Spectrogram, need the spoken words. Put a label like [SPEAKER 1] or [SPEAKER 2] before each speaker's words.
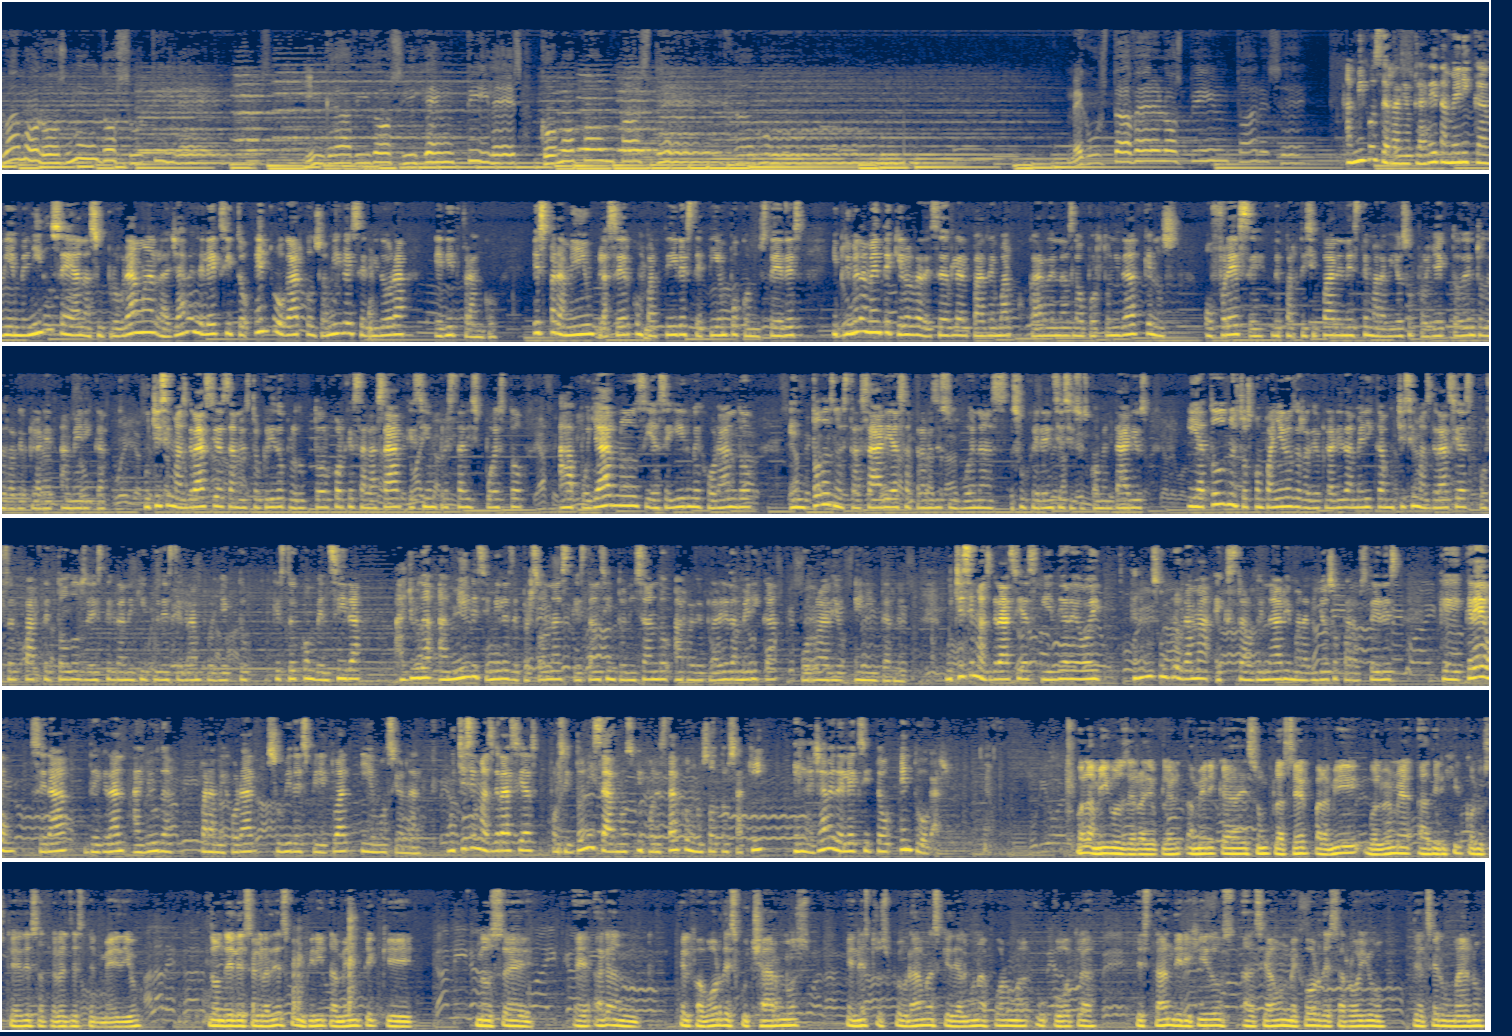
[SPEAKER 1] Yo amo los mundos sutiles ingrávidos y gentiles como pompas de jabón. Me gusta verlos pintarse.
[SPEAKER 2] Amigos de Radio Claret América, bienvenidos sean a su programa La llave del éxito en tu hogar con su amiga y servidora Edith Franco. Es para mí un placer compartir este tiempo con ustedes y primeramente quiero agradecerle al Padre Marco Cárdenas la oportunidad que nos ofrece de participar en este maravilloso proyecto dentro de Radio Claret América. Muchísimas gracias a nuestro querido productor Jorge Salazar, que siempre está dispuesto a apoyarnos y a seguir mejorando en todas nuestras áreas a través de sus buenas sugerencias y sus comentarios. Y a todos nuestros compañeros de Radio Claridad América, muchísimas gracias por ser parte todos de este gran equipo y de este gran proyecto que estoy convencida ayuda a miles y miles de personas que están sintonizando a Radio Claridad América por radio en Internet. Muchísimas gracias y el día de hoy tenemos un programa extraordinario y maravilloso para ustedes que creo será de gran ayuda para mejorar su vida espiritual y emocional. Muchísimas gracias por sintonizarnos y por estar con nosotros aquí en la llave del éxito en tu hogar.
[SPEAKER 3] Hola amigos de Radio Claret América, es un placer para mí volverme a dirigir con ustedes a través de este medio, donde les agradezco infinitamente que nos eh, eh, hagan el favor de escucharnos en estos programas que de alguna forma u otra están dirigidos hacia un mejor desarrollo del ser humano,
